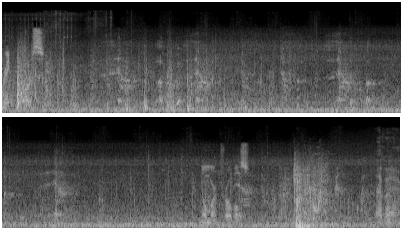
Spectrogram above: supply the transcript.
Breaking horse. No more troubles. I have a.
